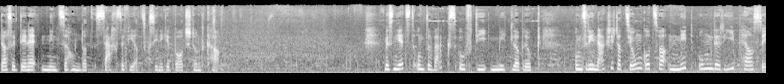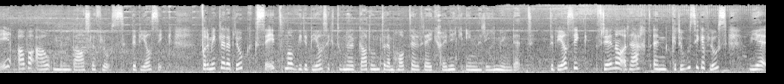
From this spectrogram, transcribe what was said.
das hat diesen 1946 seine Geburtsstunde gehabt. Wir sind jetzt unterwegs auf die Mittlerbrücke. Unsere nächste Station geht zwar nicht um den Rhein per se, aber auch um den Basler Fluss, den Biersig. Von der mittleren Brücke sieht man, wie der Biersig-Tunnel gerade unter dem Hotel Drei König in Rhein mündet. Der Biersig, früher noch recht ein grusiger Fluss, wie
